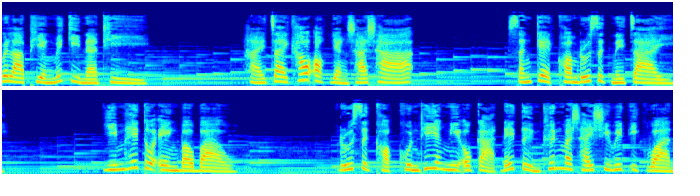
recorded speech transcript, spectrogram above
เวลาเพียงไม่กี่นาที หายใจเข้าออกอย่างช้าๆ สังเกตความรู้สึกในใจ ยิ้มให้ตัวเองเบาๆ รู้สึกขอบคุณที่ยังมีโอกาสได้ตื่นขึ้นมาใช้ชีวิตอีกวัน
